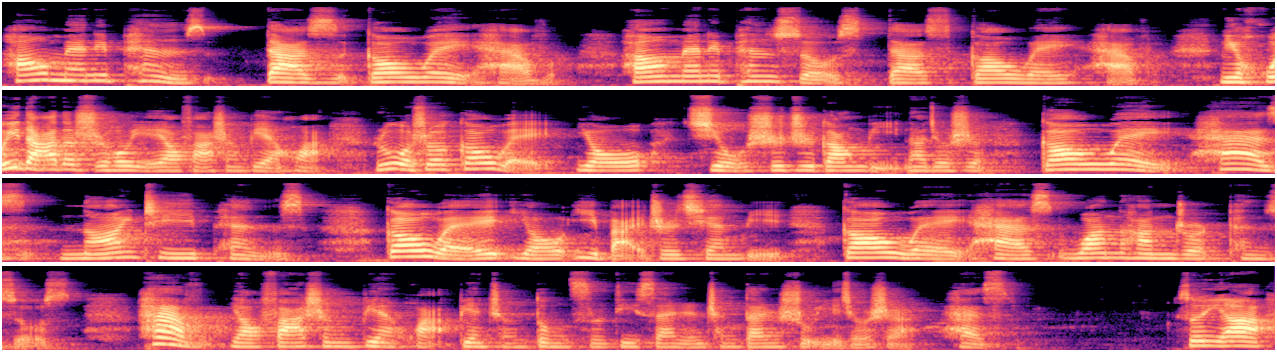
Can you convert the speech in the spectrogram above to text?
：How many pens does 高伟 How many pencils does 高伟 have？你回答的时候也要发生变化。如果说高伟有九十支钢笔，那就是高伟 has ninety pens。高伟有一百支铅笔，高伟 has one hundred pencils。have 要发生变化，变成动词第三人称单数，也就是 has。所以啊，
